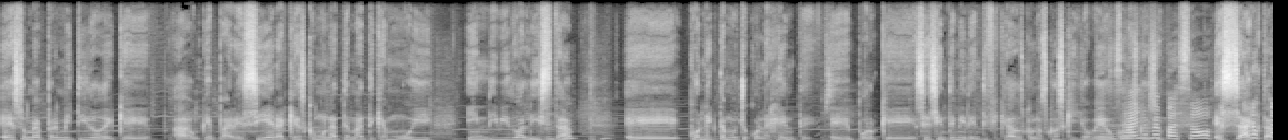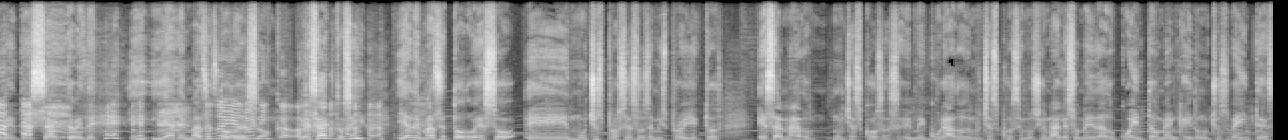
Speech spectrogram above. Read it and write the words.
Eso me ha permitido de que, aunque pareciera que es como una temática muy individualista, eh, conecta mucho con la gente, eh, porque se sienten identificados con las cosas que yo veo. con me pasó. Exactamente, exactamente. y, además de todo eso... Exacto, sí. Y además de todo eso, en muchos procesos de mis proyectos he sanado muchas cosas, me he curado de muchas cosas emocionales o me he dado cuenta o me han caído muchos veintes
